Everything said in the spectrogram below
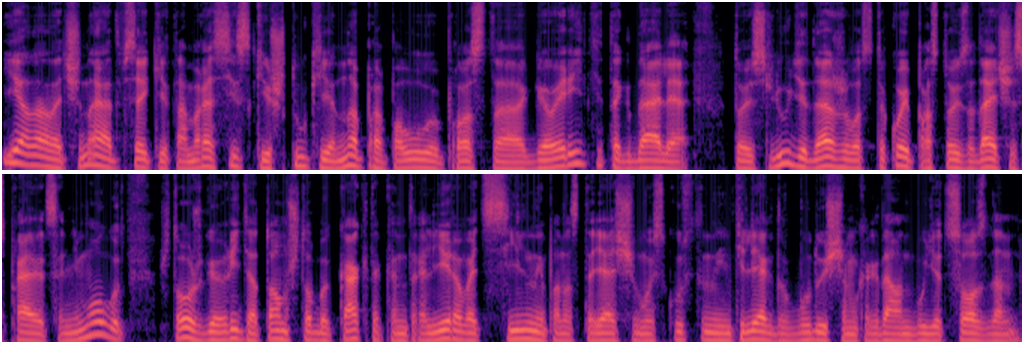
И она начинает всякие там российские штуки на прополую просто говорить и так далее. То есть люди даже вот с такой простой задачей справиться не могут, что уж говорить о том, чтобы как-то контролировать сильный по-настоящему искусственный интеллект в будущем, когда он будет создан.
